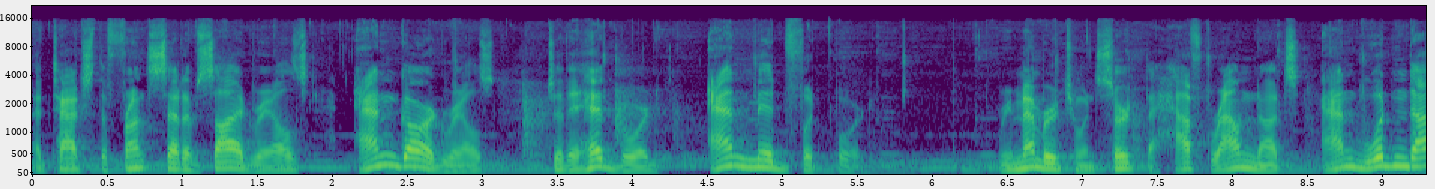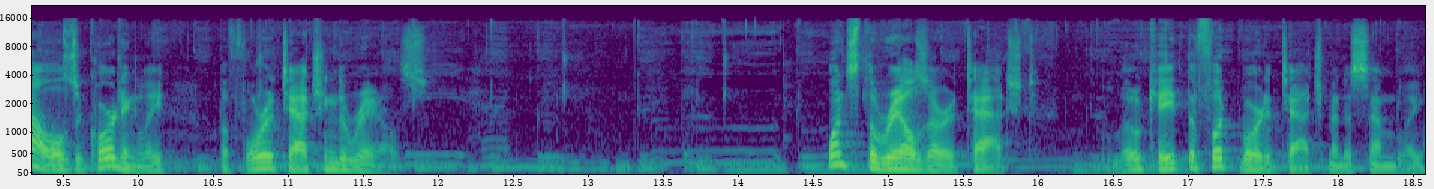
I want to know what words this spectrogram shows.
attach the front set of side rails and guardrails to the headboard and mid footboard. Remember to insert the half round nuts and wooden dowels accordingly before attaching the rails. Once the rails are attached, locate the footboard attachment assembly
